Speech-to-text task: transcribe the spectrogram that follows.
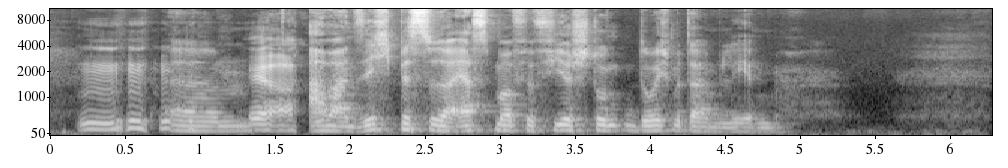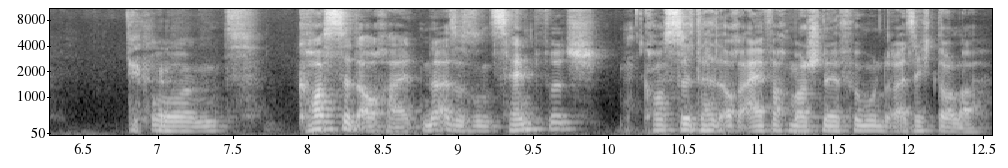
ähm, Ja. Aber an sich bist du da erstmal für vier Stunden durch mit deinem Leben. Und kostet auch halt, ne? Also so ein Sandwich kostet halt auch einfach mal schnell 35 Dollar.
